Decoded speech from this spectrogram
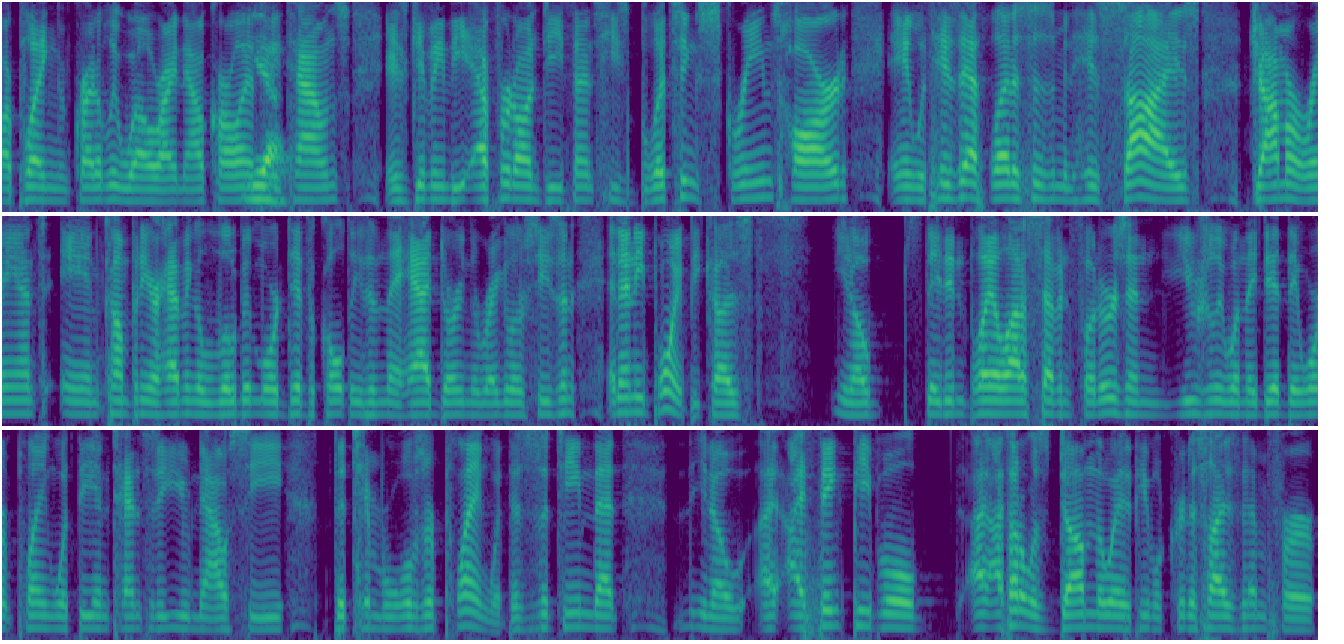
are playing incredibly well right now. Karl Anthony yeah. Towns is giving the effort on defense. He's blitzing screens hard, and with his athleticism and his size, Ja Morant and company are having a little bit more difficulty than they had during the regular season at any point because you know, they didn't play a lot of seven footers, and usually when they did, they weren't playing with the intensity you now see the Timberwolves are playing with. This is a team that, you know, I, I think people I, I, thought it was dumb the way that people criticized them for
